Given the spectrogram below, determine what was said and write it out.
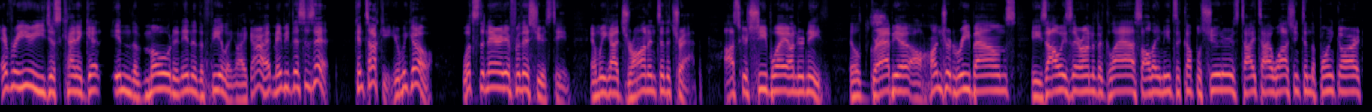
every year you just kind of get in the mode and into the feeling like, all right, maybe this is it. Kentucky, here we go. What's the narrative for this year's team? And we got drawn into the trap. Oscar Tshiebwe underneath. He'll grab you a hundred rebounds. He's always there under the glass. All they need is a couple shooters. TyTy Washington, the point guard,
